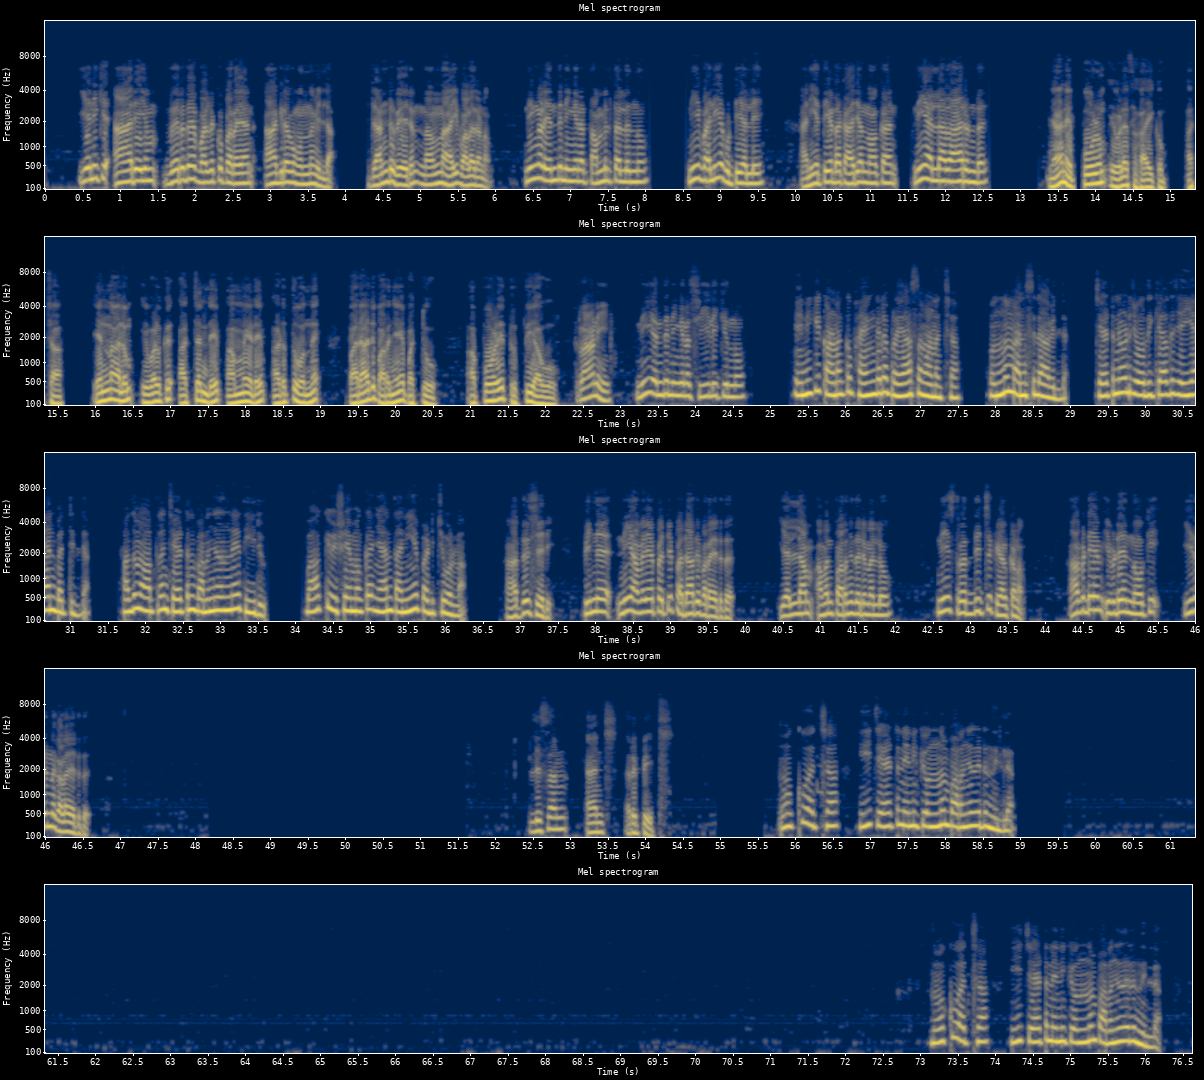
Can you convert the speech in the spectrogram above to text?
എനിക്ക് ആരെയും വെറുതെ വഴക്കു പറയാൻ ആഗ്രഹമൊന്നുമില്ല. രണ്ടുപേരും നന്നായി വളരണം. നിങ്ങൾ എന്തിനിങ്ങനെ തമ്മിൽ തല്ലുന്നു? നീ വലിയ കുട്ടിയല്ലേ? അനിയത്തിയുടെ കാര്യം നോക്കാൻ നീ അല്ലാതെ ആരുണ്ട്? ഞാൻ എപ്പോഴും ഇവളെ സഹായിക്കും അച്ഛാ. എന്നാലും ഇവൾക്ക് അച്ഛന്റെയും അമ്മയുടെയും അടുത്തു വന്ന് പരാതി പറഞ്ഞേ പറ്റൂ. അപ്പോഴേ തൃപ്തിയാവൂ. റാണി നീ എന്തിനിങ്ങനെ ശീലിക്കുന്നു? എനിക്ക് കണക്ക് ഭയങ്കര പ്രയാസമാണ് അച്ഛാ ഒന്നും മനസ്സിലാവില്ല. ചേട്ടനോട് ചോദിക്കാതെ ചെയ്യാൻ പറ്റില്ല. അതുമാത്രം ചേട്ടൻ പറഞ്ഞു തന്നേ തീരൂ. ബാക്കി വിഷയമൊക്കെ ഞാൻ തനിയെ പഠിച്ചുകൊള്ളാം. അത് ശരി. പിന്നെ നീ അവനെ പറ്റി പരാതി പറയരുത്. എല്ലാം അവൻ പറഞ്ഞു തരുമല്ലോ. നീ ശ്രദ്ധിച്ച് കേൾക്കണം. അവിടെയും ഇവിടെയും നോക്കി ഇരുന്ന് കളയരുത്. ലിസൺ ആൻഡ് റിപ്പീറ്റ് നോക്കൂ അച്ഛ ഈ ചേട്ടൻ എനിക്കൊന്നും പറഞ്ഞു തരുന്നില്ല. നോക്കൂ അച്ഛ ഈ ചേട്ടൻ എനിക്കൊന്നും പറഞ്ഞു തരുന്നില്ല.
